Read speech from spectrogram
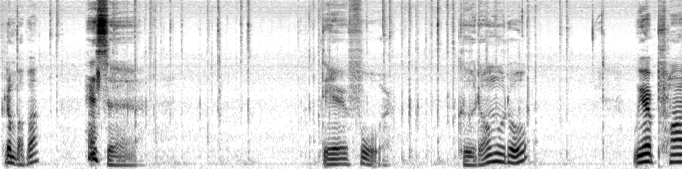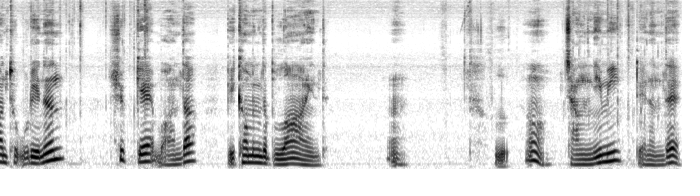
그럼 봐봐. hence therefore 그러므로 we are prone to 우리는 쉽게 뭐 한다? Becoming the blind 응. 어, 장님이 되는데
